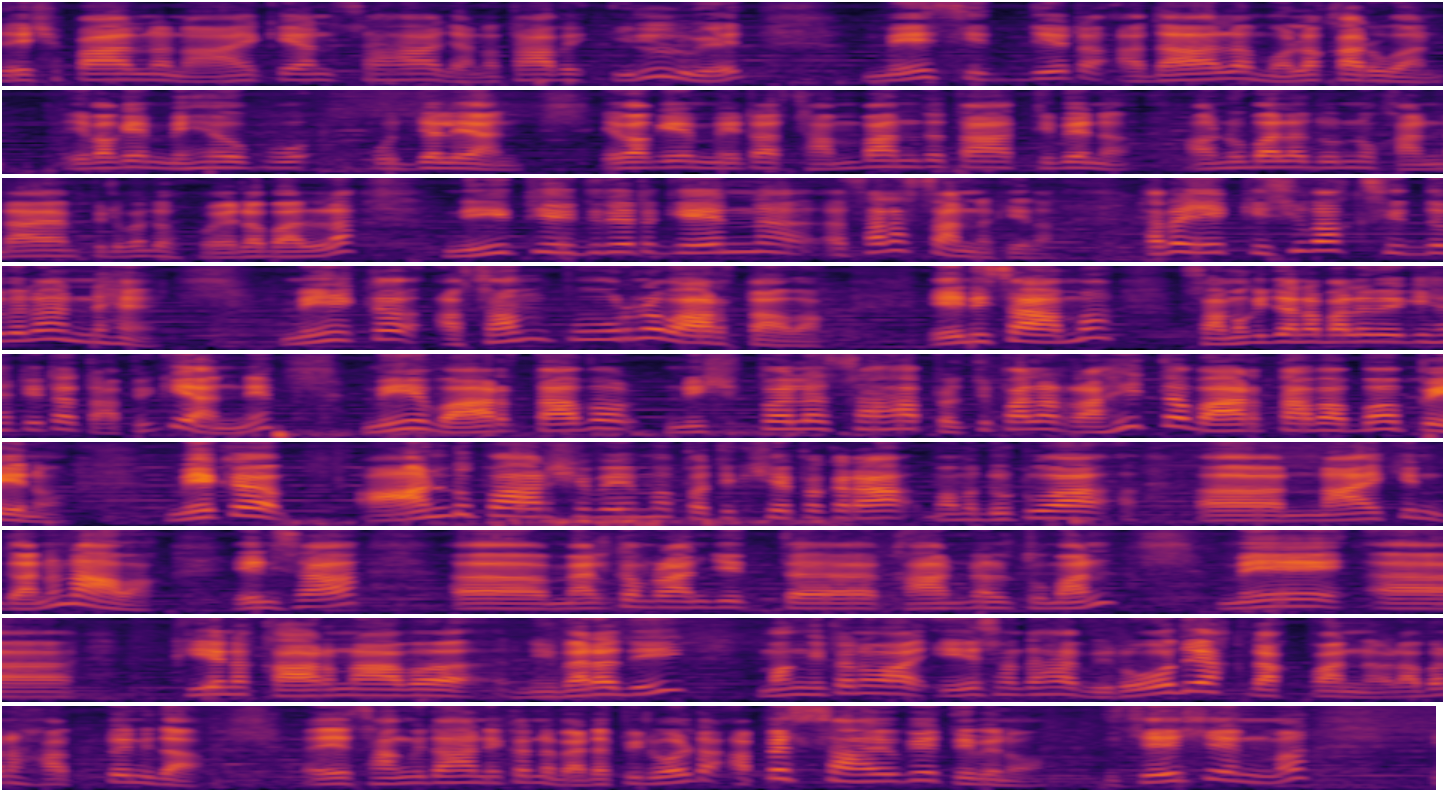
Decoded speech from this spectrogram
දේශපාලන නායකයන් සහ ජනතාව ඉල්ලුවෙත් මේ සිද්ධියට අදාළ මොලකරුවන්. ඒවගේ මෙහෙවපු පුද්ගලයන්. ඒවගේ මේට සම්බන්ධතා තිබෙන අනුබල දුන්නු කණ්ඩායම් පිළිබඳ හොයල බල්ල නීතිය ඉදිරියට ගේන්න සලස්සන්න කියලා. හැබැයි ඒ කිසිවක් සිද්ධ වෙලා නැහැ. මේක අසම්පූර්ණ වාර්තාවක්. ඒ නිසාම සමග ජන බලවේග හැටියට අපි කියන්නේ මේ වාර්තාව නිෂ්පල සහ ප්‍රතිඵල රහිත වාර්තාවක් බව පේනවා. මේක ආණ්ඩු පාර්ශවයම ප්‍රතික්ෂේප කරා මම දුටුවා නායකින් ගණනාවක්. එනිසා මැල්කම් රංජිත් කාඩනල් තුමන් මේ කියන කාරණාව නිවැරදි මං හිතනවා ඒ සඳහා විරෝධයක් දක්වන්න ලබන හත්වනිදා ඒ සංවිධානය කරන වැඩ පිළිවලට අප සහයෝගය තිබෙනවා. විශේෂයෙන්ම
